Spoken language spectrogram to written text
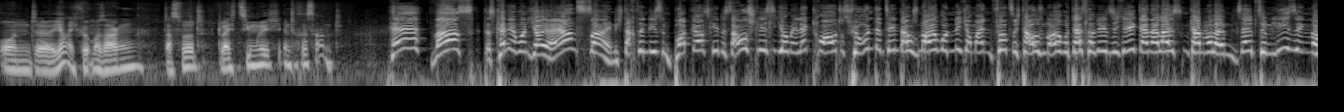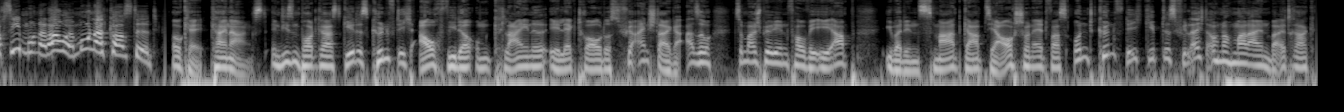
Und ja, ich würde mal sagen, das wird gleich ziemlich interessant. Hä? Was? Das kann ja wohl nicht euer Ernst sein. Ich dachte, in diesem Podcast geht es ausschließlich um Elektroautos für unter 10.000 Euro und nicht um einen 40.000 Euro Tesla, den sich eh keiner leisten kann, weil er selbst im Leasing noch 700 Euro im Monat kostet. Okay, keine Angst. In diesem Podcast geht es künftig auch wieder um kleine Elektroautos für Einsteiger. Also zum Beispiel den VW E-Up. Über den Smart gab es ja auch schon etwas. Und künftig gibt es vielleicht auch nochmal einen Beitrag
